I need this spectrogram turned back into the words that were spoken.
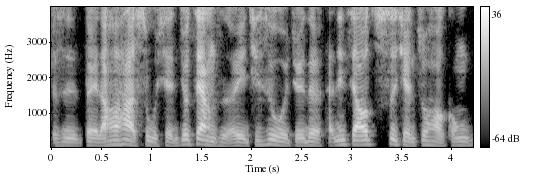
就是对，然后它的速线就这样子而已。其实我觉得你只要事前做好功，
